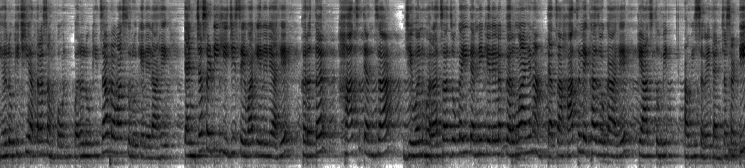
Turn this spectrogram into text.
इहलोकीची यात्रा संपवून परलोकीचा प्रवास सुरू केलेला आहे त्यांच्यासाठी ही जी सेवा केलेली आहे खरं तर हाच त्यांचा जीवनभराचा जो काही त्यांनी केलेलं कर्म आहे ना त्याचा हाच लेखाजोखा आहे की आज तुम्ही आम्ही सगळे त्यांच्यासाठी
